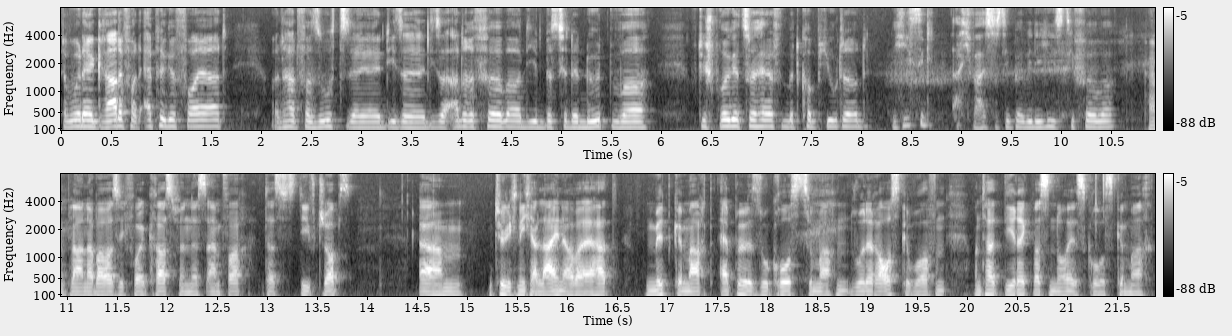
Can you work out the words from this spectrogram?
da wurde er gerade von Apple gefeuert und hat versucht, äh, diese, diese andere Firma, die ein bisschen in Nöten war, auf die Sprünge zu helfen mit Computern. Wie hieß die? Ach, ich weiß es nicht mehr, wie die hieß, die Firma. Kein Plan, aber was ich voll krass finde, ist einfach, dass Steve Jobs, ähm, natürlich nicht alleine, aber er hat mitgemacht, Apple so groß zu machen, wurde rausgeworfen und hat direkt was Neues groß gemacht.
